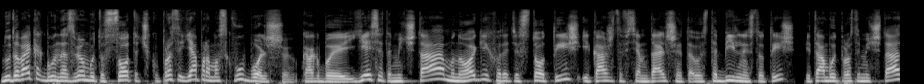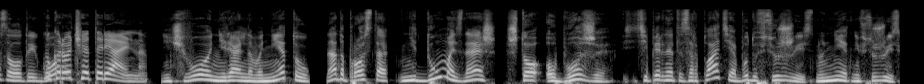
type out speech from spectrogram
Ну давай как бы назовем эту соточку. Просто я про Москву больше. Как бы есть эта мечта многих, вот эти 100 тысяч, и кажется всем дальше это стабильные 100 тысяч, и там будет просто мечта, золотые горы. Ну, короче, это реально. Ничего нереального нету. Надо просто не думать, знаешь, что, о боже, теперь на этой зарплате я буду всю жизнь. Ну нет, не всю жизнь.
